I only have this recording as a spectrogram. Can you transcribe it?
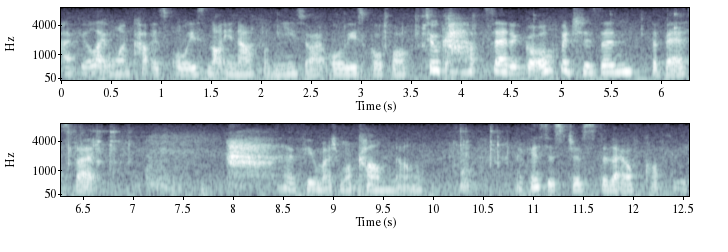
I feel like one cup is always not enough for me so I always go for two cups at a go which isn't the best but I feel much more calm now. I guess it's just the lack of coffee.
